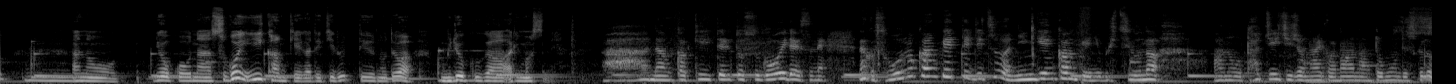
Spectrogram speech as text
ううん。あの良好なすごいいい関係ができるっていうのでは魅力がありますね。あーなんか聞いてるとすごいですね。なんかその関係って実は人間関係にも必要なあの立ち位置じゃないかななんて思うんですけど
